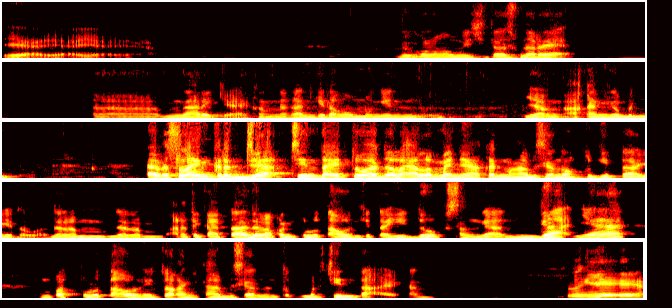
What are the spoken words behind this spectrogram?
iya iya iya ya. Duh, kalau ngomongin cinta sebenarnya uh, menarik ya karena kan kita ngomongin yang akan ngeben eh, selain kerja, cinta itu adalah elemen yang akan menghabiskan waktu kita gitu loh. Dalam dalam arti kata 80 tahun kita hidup, seenggak-enggaknya 40 tahun itu akan kita habiskan untuk bercinta ya kan. Iya ya,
